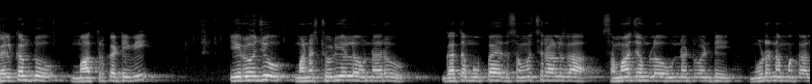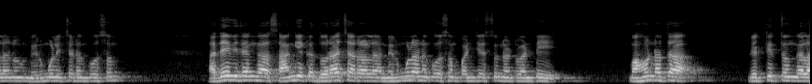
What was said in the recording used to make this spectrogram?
వెల్కమ్ టు మాతృక టీవీ. ఈరోజు మన స్టూడియోలో ఉన్నారు గత ముప్పై ఐదు సంవత్సరాలుగా సమాజంలో ఉన్నటువంటి మూఢనమ్మకాలను నిర్మూలించడం కోసం అదేవిధంగా సాంఘిక దురాచారాల నిర్మూలన కోసం పనిచేస్తున్నటువంటి మహోన్నత వ్యక్తిత్వం గల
